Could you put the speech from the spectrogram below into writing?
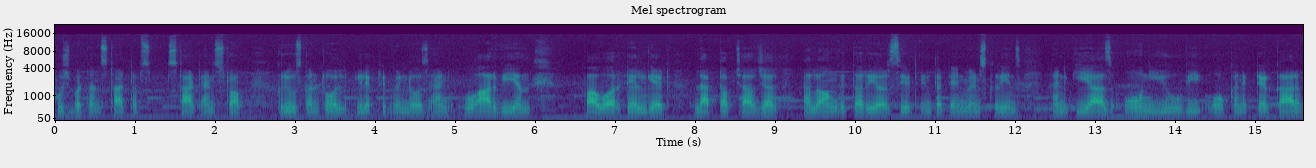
push button start up start and stop cruise control, electric windows, and ORVM power tailgate, laptop charger, along with the rear seat entertainment screens and Kia's own UVO connected car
